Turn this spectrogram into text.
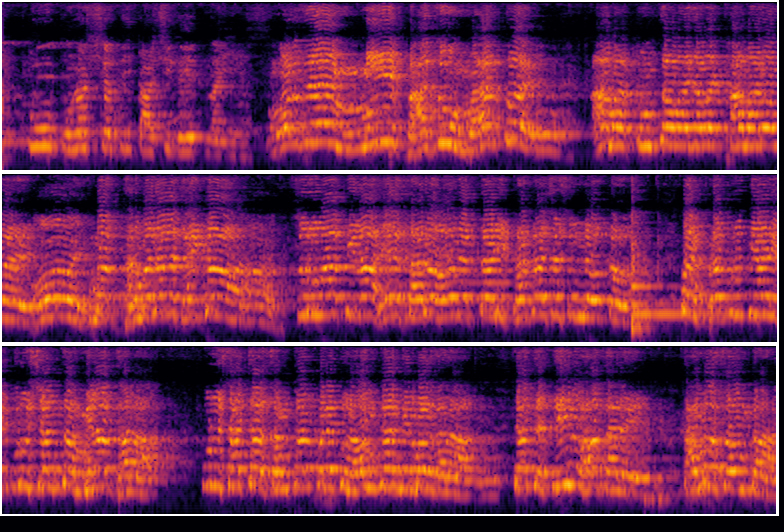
तू पुनश्च ती काशी देत नाहीस म्हणजे मी बाजू मारतोय. आम्हा तुमचा माझ्यावर ठाम आरोप आहे होय. मग धर्मराज ऐका. सुरुवातीला हे सारं अव्यक्त आणि प्रकाश शून्य होतं. पण प्रकृती आणि पुरुष यांचा मिलाप झाला. पुरुषाच्या संकल्पनेतून अहंकार निर्माण झाला. त्याचे तीन भाग झाले. तामस अहंकार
